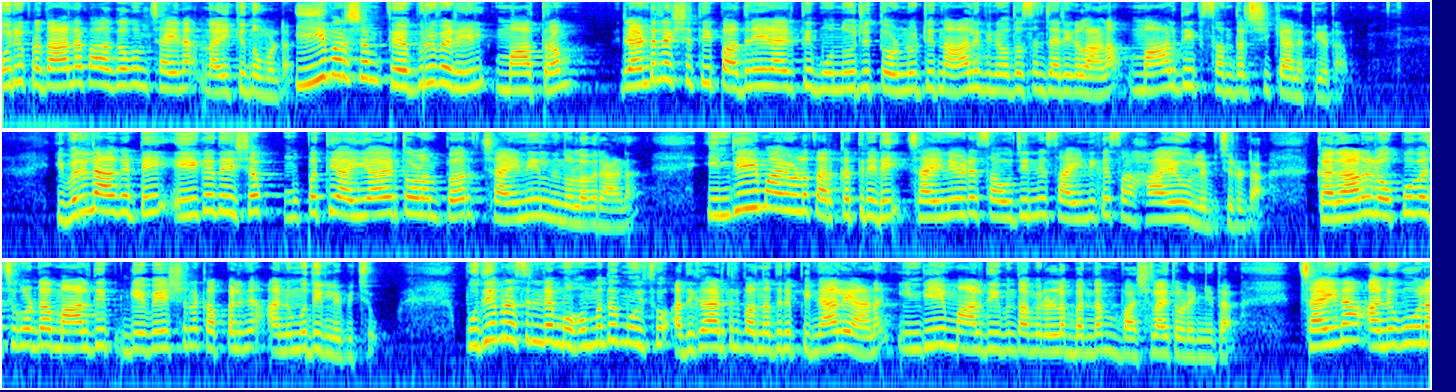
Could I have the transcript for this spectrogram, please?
ഒരു പ്രധാന ഭാഗവും ചൈന നയിക്കുന്നുമുണ്ട്. ഈ വർഷം ഫെബ്രുവരിയിൽ മാത്രം രണ്ട് ലക്ഷത്തി പതിനേഴായിരത്തി മുന്നൂറ്റി തൊണ്ണൂറ്റി നാല് വിനോദസഞ്ചാരികളാണ് മാലദ്വീപ് സന്ദർശിക്കാനെത്തിയത്. ഇവരിലാകട്ടെ ഏകദേശം മുപ്പത്തി അയ്യായിരത്തോളം പേർ ചൈനയിൽ നിന്നുള്ളവരാണ്. ഇന്ത്യയുമായുള്ള തർക്കത്തിനിടെ ചൈനയുടെ സൗജന്യ സൈനിക സഹായവും ലഭിച്ചിട്ടുണ്ട്. കരാറിൽ ഒപ്പുവെച്ചുകൊണ്ട് മാലദ്വീപ് ഗവേഷണ കപ്പലിന് അനുമതി ലഭിച്ചു. പുതിയ പ്രസിഡന്റ് മുഹമ്മദ് മുയ്സു അധികാരത്തിൽ വന്നതിന് പിന്നാലെയാണ് ഇന്ത്യയും മാലദ്വീപും തമ്മിലുള്ള ബന്ധം വഷളായി തുടങ്ങിയത്. ചൈന അനുകൂല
